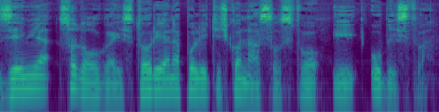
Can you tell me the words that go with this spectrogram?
земја со долга историја на политичко насилство и убиства.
